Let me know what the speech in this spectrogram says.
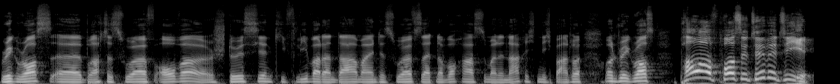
Rick Ross äh, brachte Swerve over, Stößchen. Keith Lee war dann da, meinte Swerve, seit einer Woche hast du meine Nachrichten nicht beantwortet. Und Rick Ross, Power of Positivity!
